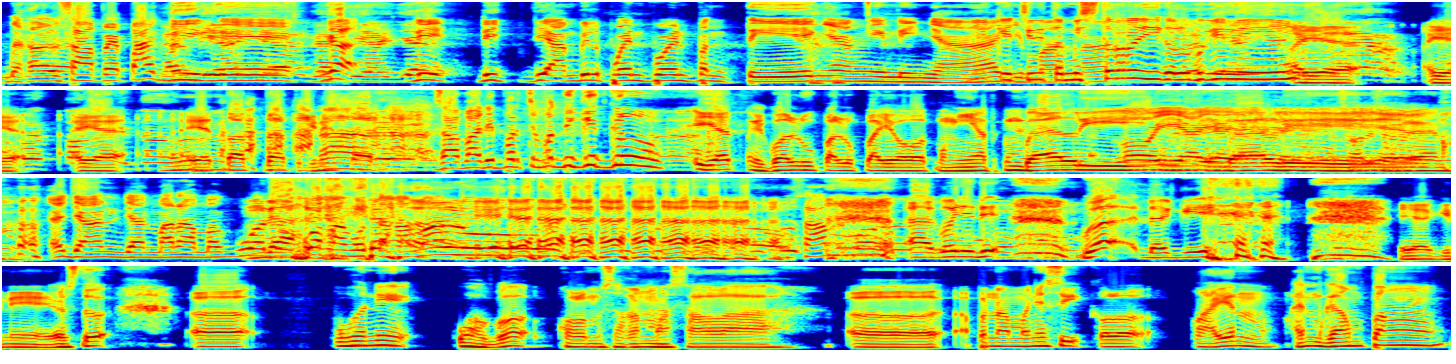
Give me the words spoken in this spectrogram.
bakal sampai pagi ganti nih. aja, ganti Enggak, aja. di, di diambil poin-poin penting yang ininya Ini kayak cerita misteri kalau begini. Oh, Iya, iya, Tot iya, gitu. iya, tot, tot, gini tot. Ah, sama dipercepat dikit, Bro. Iya, eh, gue lupa lupa yot mengingat kembali. Oh iya iya. kembali. iya. Sorry, sorry. kan? Eh jangan jangan marah sama dong, gua enggak ngutang sama lu. Sama. ah, gue jadi gue lagi ya gini, terus tuh, eh, wah nih, wah gue kalau misalkan masalah eh apa namanya sih, kalau klien, klien gampang,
